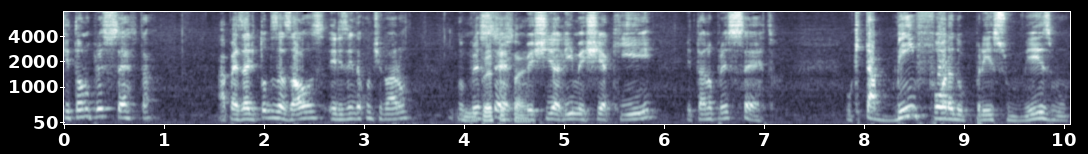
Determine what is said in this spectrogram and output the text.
estão no preço certo, tá? Apesar de todas as aulas, eles ainda continuaram no, No preço, preço certo. certo. Mexi ali, mexi aqui e tá no preço certo. O que tá bem fora do preço mesmo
